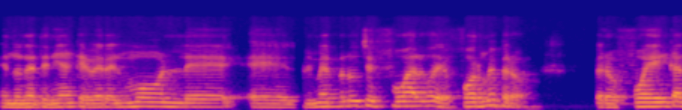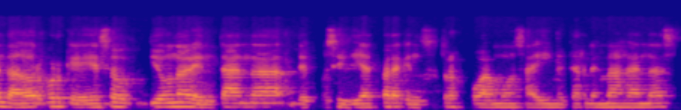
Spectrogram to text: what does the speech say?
en donde tenían que ver el molde. El primer peluche fue algo deforme, pero, pero fue encantador porque eso dio una ventana de posibilidad para que nosotros podamos ahí meterle más ganas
